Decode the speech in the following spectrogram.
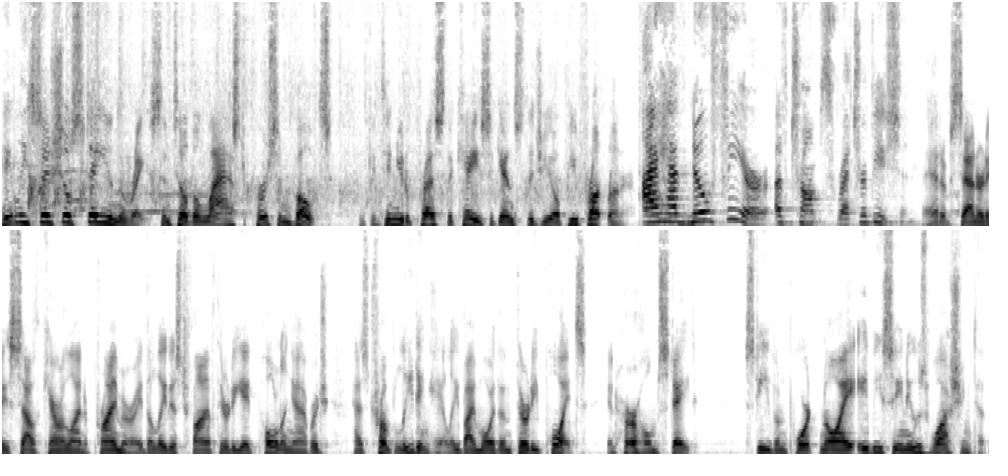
Haley says she'll stay in the race until the last person votes and continue to press the case against the GOP frontrunner. I have no fear of Trump's retribution. Ahead of Saturday's South Carolina primary, the latest 538 polling average has Trump leading Haley by more than 30 points in her home state. Stephen Portnoy, ABC News, Washington.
